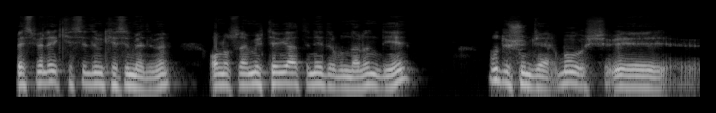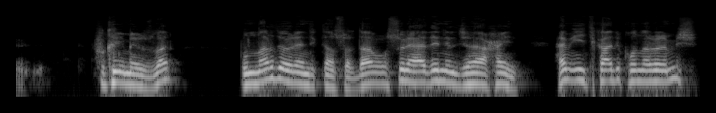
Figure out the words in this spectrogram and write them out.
Besmele kesildi mi kesilmedi mi? Ondan sonra mühteviyatı nedir bunların diye. Bu düşünce, bu e, fıkhi mevzular bunları da öğrendikten sonra daha usul hadenil cenahayn hem itikadi konular öğrenmiş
